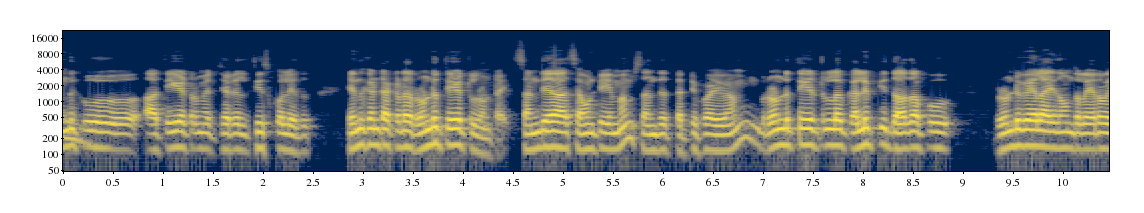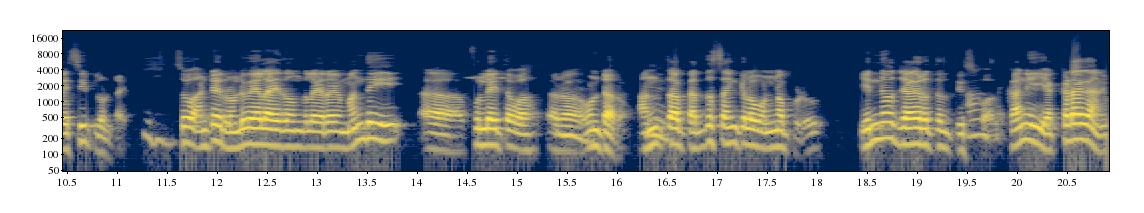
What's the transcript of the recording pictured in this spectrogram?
ఎందుకు ఆ థియేటర్ మీద చర్యలు తీసుకోలేదు? ఎందుకంటే అక్కడ రెండు థియేటర్లు ఉంటాయి. Sandhya seventy MM Sandhya thirty five MM రెండు థియేటర్లో కలిపి దాదాపు రెండు వేల ఐదు వందల ఇరవై సీట్లు ఉంటాయి సో అంటే రెండు వేల ఐదు వందల ఇరవై మంది ఫుల్ అయితే. ఉంటారు. అంత పెద్ద సంఖ్యలో ఉన్నప్పుడు ఎన్నో జాగ్రత్తలు తీసుకోవాలి. కానీ ఎక్కడా కానీ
